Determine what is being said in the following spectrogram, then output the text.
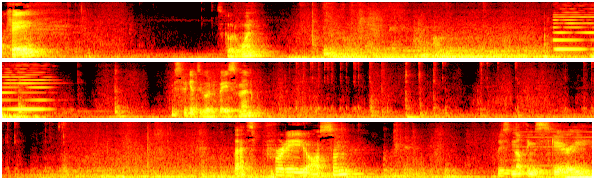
Okay. Let's go to one. Least we get to go to basement. That's pretty awesome. At least nothing scary.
